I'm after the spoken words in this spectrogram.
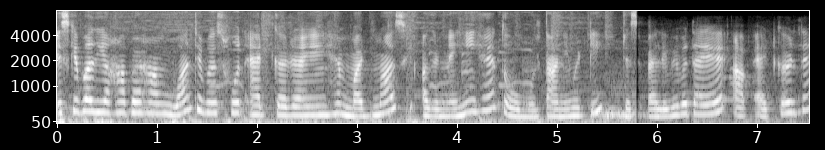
इसके बाद यहाँ पर हम वन टेबल स्पून ऐड कर रहे हैं मड मास्क अगर नहीं है तो मुल्तानी मिट्टी, जैसे पहले भी बताया है, आप ऐड कर दें।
